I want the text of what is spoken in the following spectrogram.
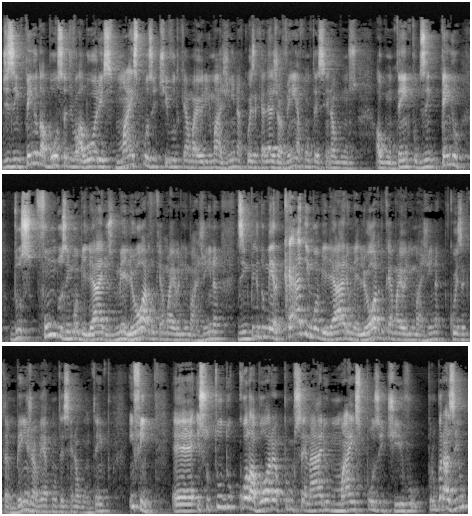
desempenho da bolsa de valores mais positivo do que a maioria imagina, coisa que aliás já vem acontecendo há alguns, algum tempo, desempenho dos fundos imobiliários melhor do que a maioria imagina, desempenho do mercado imobiliário melhor do que a maioria imagina, coisa que também já vem acontecendo há algum tempo. Enfim, é, isso tudo colabora para um cenário mais positivo positivo para o Brasil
